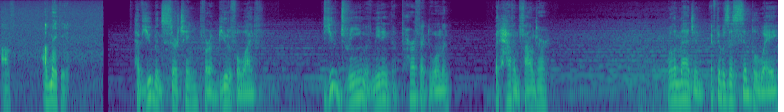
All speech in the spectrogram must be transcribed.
of, of making it. Have you been searching for a beautiful wife? Do you dream of meeting the perfect woman, but haven't found her? Well, imagine if there was a simple way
